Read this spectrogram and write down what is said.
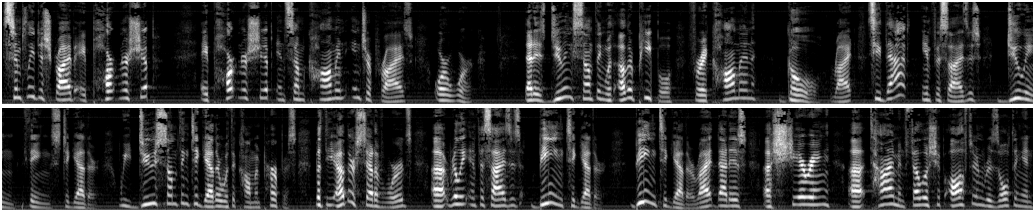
simply describe a partnership, a partnership in some common enterprise or work. That is doing something with other people for a common goal, right? See, that emphasizes doing things together. We do something together with a common purpose. But the other set of words uh, really emphasizes being together. Being together, right? That is uh, sharing uh, time and fellowship, often resulting in,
